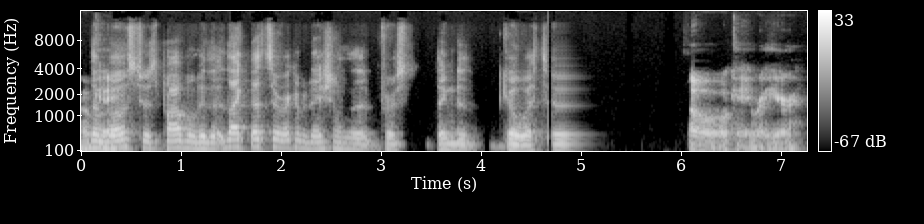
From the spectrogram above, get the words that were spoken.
the most is probably the, like, that's a recommendation on the first thing to go with too. oh, okay, right here.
